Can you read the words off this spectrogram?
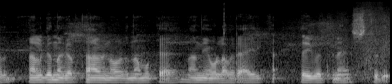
നൽകുന്ന കർത്താവിനോട് നമുക്ക് നന്ദിയുള്ളവരായിരിക്കാം. ദൈവത്തിന് സ്തുതി.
